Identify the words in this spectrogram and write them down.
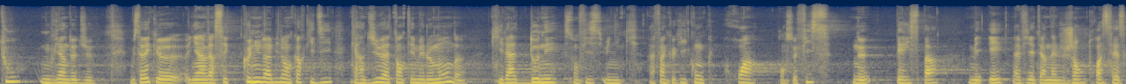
tout nous vient de Dieu. Vous savez qu'il y a un verset connu dans la Bible encore qui dit Car Dieu a tant aimé le monde qu'il a donné son Fils unique, afin que quiconque croit en ce Fils ne périssent pas, mais aient la vie éternelle. Jean 3,16.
